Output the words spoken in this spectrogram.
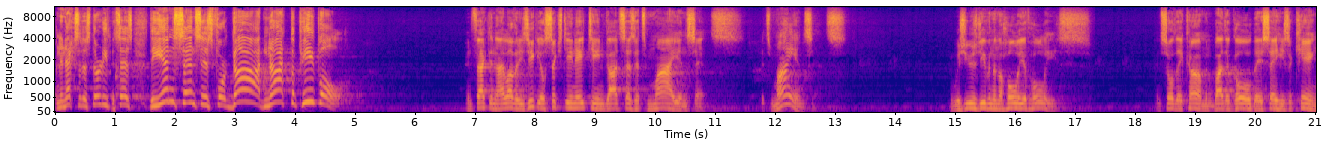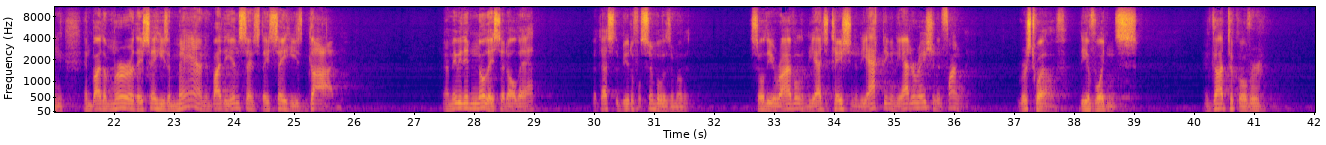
And in Exodus 30, it says, the incense is for God, not the people. In fact, and I love it, Ezekiel 16, 18, God says, it's my incense. It's my incense. It was used even in the Holy of Holies. And so they come, and by the gold they say he's a king, and by the myrrh they say he's a man, and by the incense they say he's God. Now, maybe they didn't know they said all that, but that's the beautiful symbolism of it. So the arrival, and the agitation, and the acting, and the adoration, and finally, verse 12, the avoidance. And God took over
